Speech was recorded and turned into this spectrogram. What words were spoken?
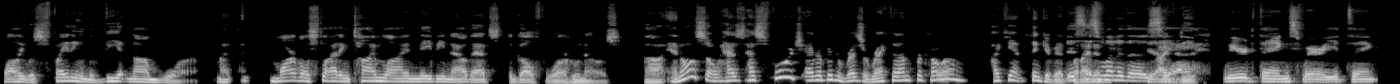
while he was fighting in the Vietnam War. Marvel sliding timeline, maybe now that's the Gulf War. Who knows? Uh, and also, has has Forge ever been resurrected on Krakoa? I can't think of it. This is one of those yeah, weird things where you'd think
